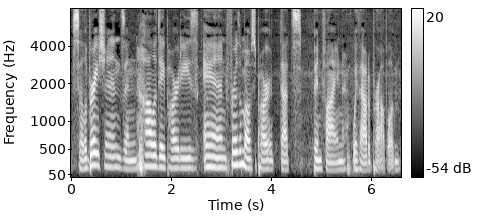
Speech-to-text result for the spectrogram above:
celebrations and holiday parties, and for the most part, that's been fine without a problem.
